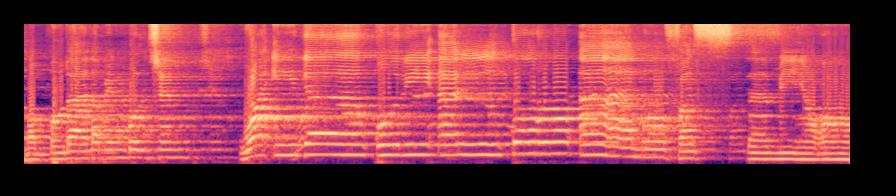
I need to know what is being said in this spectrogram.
রব্বুল আলামিন বলছেন وَإِذَا قُرِئَ الْقُرْآنُ فَاسْتَمِعُوا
